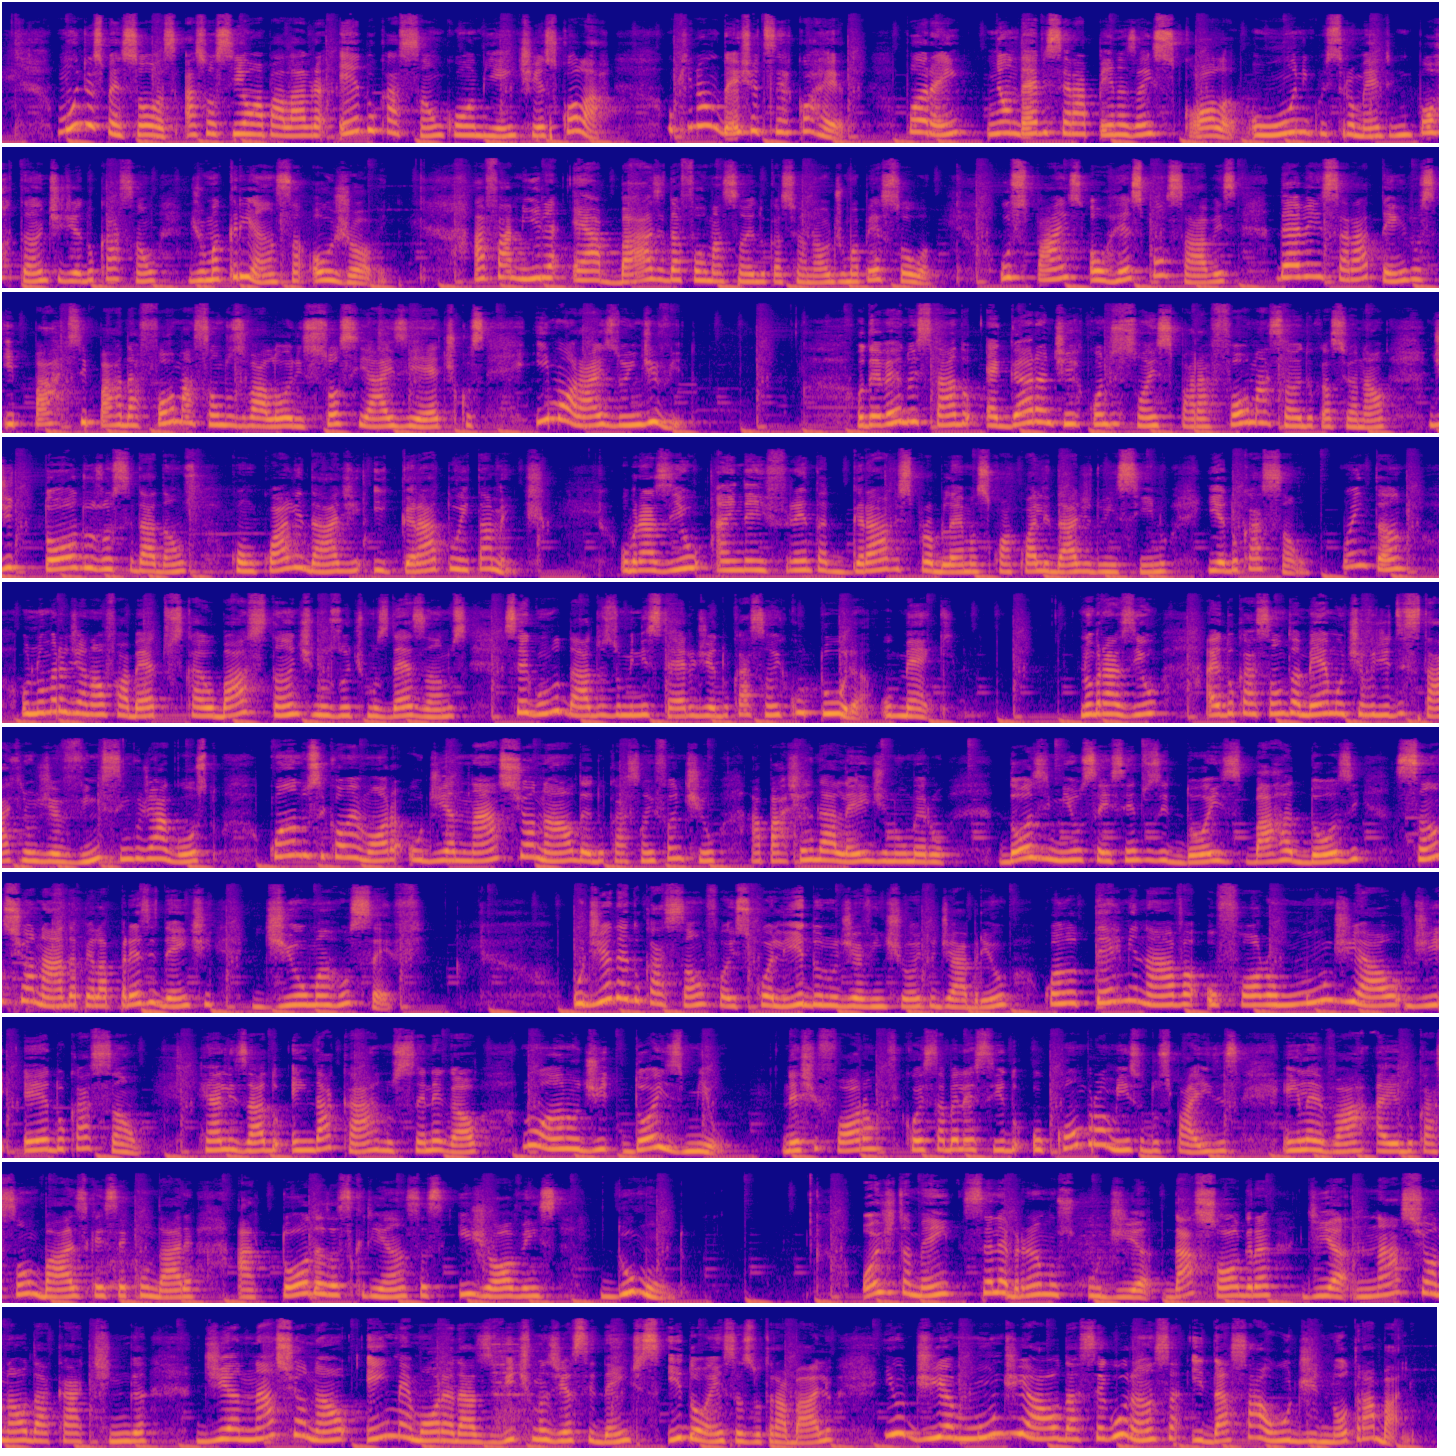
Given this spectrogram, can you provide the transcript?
Muitas pessoas associam a palavra educação com o ambiente escolar, o que não deixa de ser correto. Porém, não deve ser apenas a escola o único instrumento importante de educação de uma criança ou jovem. A família é a base da formação educacional de uma pessoa. Os pais ou responsáveis devem estar atentos e participar da formação dos valores sociais e éticos e morais do indivíduo. O dever do Estado é garantir condições para a formação educacional de todos os cidadãos com qualidade e gratuitamente. O Brasil ainda enfrenta graves problemas com a qualidade do ensino e educação. No entanto, o número de analfabetos caiu bastante nos últimos 10 anos, segundo dados do Ministério de Educação e Cultura, o MEC. No Brasil, a educação também é motivo de destaque no dia 25 de agosto, quando se comemora o Dia Nacional da Educação Infantil, a partir da lei de número 12.602-12, sancionada pela presidente Dilma Rousseff. O Dia da Educação foi escolhido no dia 28 de abril, quando terminava o Fórum Mundial de Educação, realizado em Dakar, no Senegal, no ano de 2000. Neste fórum ficou estabelecido o compromisso dos países em levar a educação básica e secundária a todas as crianças e jovens do mundo. Hoje também celebramos o Dia da Sogra, Dia Nacional da Caatinga, Dia Nacional em memória das vítimas de acidentes e doenças do trabalho e o Dia Mundial da Segurança e da Saúde no Trabalho.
